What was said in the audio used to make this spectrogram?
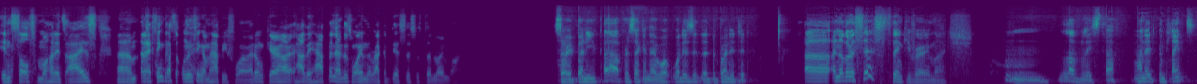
insult Mohamed's eyes. Um, and I think that's the only thing I'm happy for. I don't care how, how they happen. I just want him to rack up the assists to annoy Mohamed. Sorry, Bunny, you cut out for a second there. What What is it that De Bruyne did? Uh, another assist. Thank you very much. Hmm, lovely stuff. Mohamed, complaints?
